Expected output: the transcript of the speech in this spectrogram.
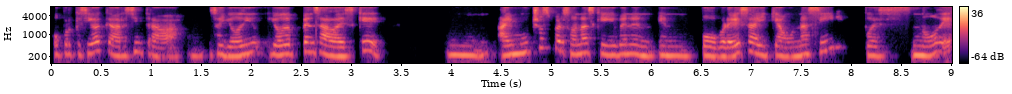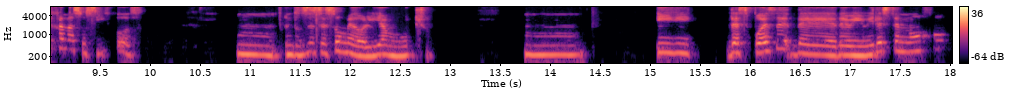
o porque se iba a quedar sin trabajo. O sea, yo, yo pensaba, es que hay muchas personas que viven en, pobreza y que aún así, pues no dejan a sus hijos. Mm, entonces eso me dolía mucho. Mm, y después de, de, de vivir este enojo,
